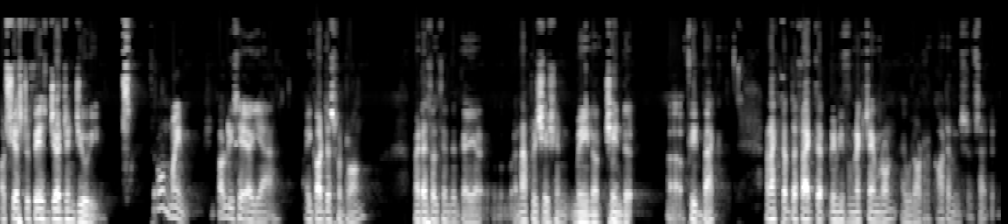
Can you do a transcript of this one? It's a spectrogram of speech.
or she has to face judge and jury. I don't mind. She'll probably say, oh, yeah, I got this one wrong. Might as well send the guy an appreciation mail or change the uh, feedback and accept the fact that maybe from next time around I will order cotton instead of satin.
